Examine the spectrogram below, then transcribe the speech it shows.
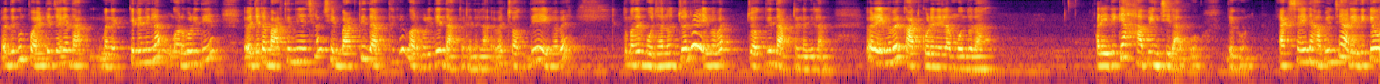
এবার দেখুন পয়েন্টের জায়গায় দাগ মানে কেটে নিলাম ঘরঘড়ি দিয়ে। এবার যেটা বাড়তি নিয়েছিলাম, সেই বাড়তি দাগ থেকে ঘরঘড়ি দিয়ে দাগ কেটে নিলাম। এবার চক দিয়ে এইভাবে তোমাদের বোঝানোর জন্য এইভাবে চক দিয়ে দাগ টেনে দিলাম। এবার এইভাবে কাট করে নিলাম বন্ধুরা। আর এদিকে হাফ ইঞ্চি রাখব। দেখুন, এক সাইডে হাফ ইঞ্চি, আর এদিকেও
